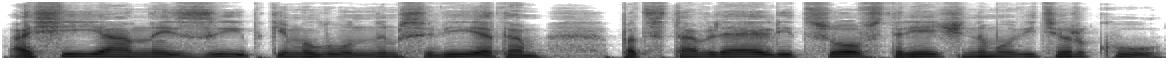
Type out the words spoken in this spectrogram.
осиянной зыбким лунным светом, подставляя лицо встречному ветерку.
